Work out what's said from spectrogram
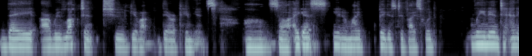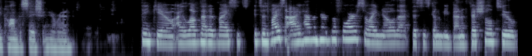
they are reluctant to give up their opinions. Um, so I guess, you know, my biggest advice would lean into any conversation you're in. Thank you. I love that advice. It's it's advice I haven't heard before, so I know that this is going to be beneficial to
